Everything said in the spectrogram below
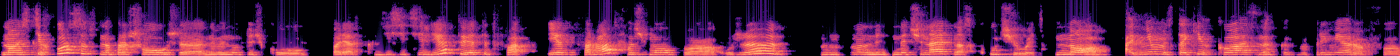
Но с тех пор, собственно, прошло уже на минуточку порядка 10 лет, и этот, и этот формат флешмоба уже ну, начинает наскучивать. Но одним из таких классных как бы, примеров э,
